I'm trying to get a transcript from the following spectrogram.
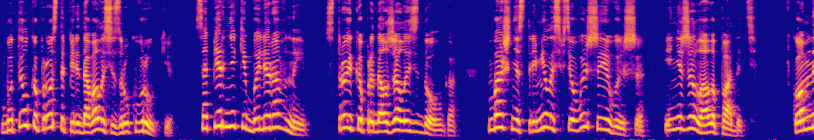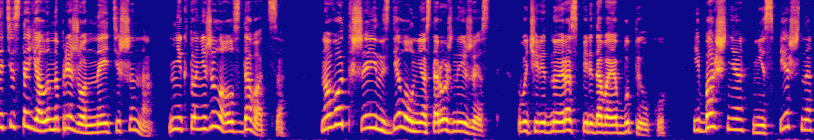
бутылка просто передавалась из рук в руки. Соперники были равны. Стройка продолжалась долго. Башня стремилась все выше и выше и не желала падать. В комнате стояла напряженная тишина. Никто не желал сдаваться. Но вот Шейн сделал неосторожный жест в очередной раз передавая бутылку. И башня неспешно,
